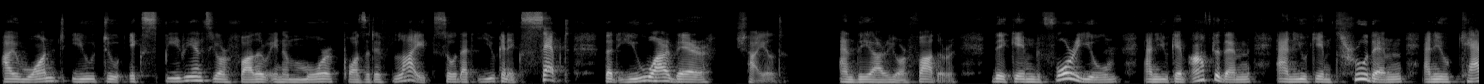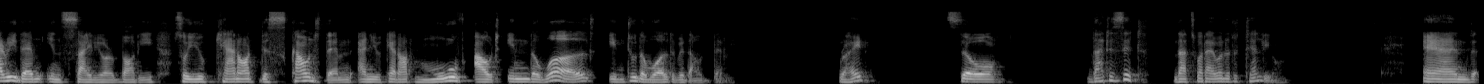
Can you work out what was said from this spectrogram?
I want you to experience your father in a more positive light so that you can accept that you are their child and they are your father. They came before you and you came after them and you came through them and you carry them inside your body. So you cannot discount them and you cannot move out in the world, into the world without them. Right? So that is it. That's what I wanted to tell you. And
